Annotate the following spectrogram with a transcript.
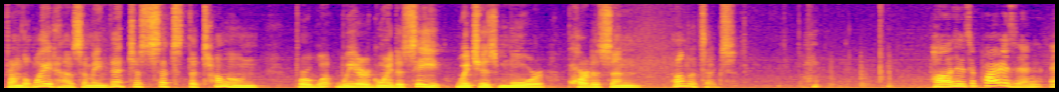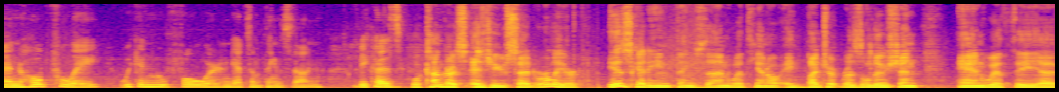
from the White House. I mean, that just sets the tone for what we are going to see, which is more partisan politics. Politics are partisan, and hopefully we can move forward and get some things done. Because Well, Congress, as you said earlier, is getting things done with, you know, a budget resolution and with the uh,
